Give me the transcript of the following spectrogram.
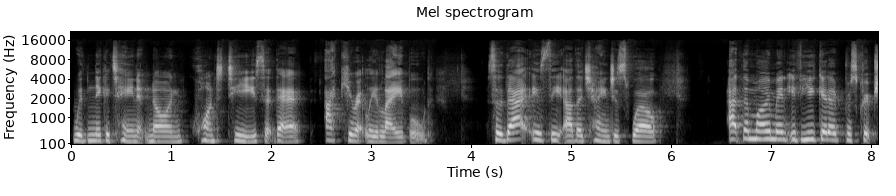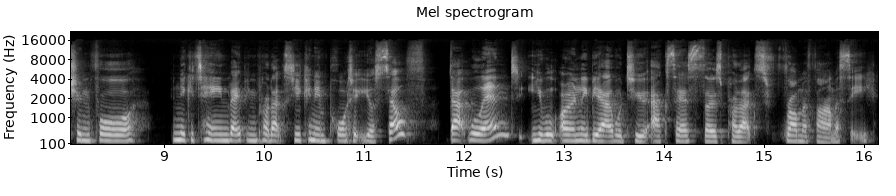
with nicotine at known quantities that they're accurately labeled. So that is the other change as well. At the moment, if you get a prescription for nicotine vaping products, you can import it yourself. That will end. You will only be able to access those products from a pharmacy.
